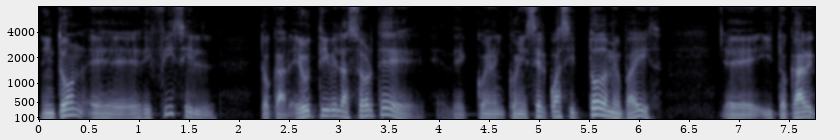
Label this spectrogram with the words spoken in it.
Entonces, eh, es difícil tocar. Eu tive la suerte de con- conocer casi todo mi país. Eh, y tocar,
